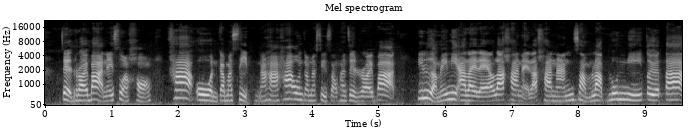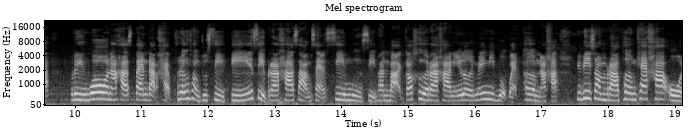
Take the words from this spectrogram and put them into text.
2,700บาทในส่วนของค่าโอนกรรมสิทธิ์นะคะ ค่าโอนกรรมสิทธิ์2,700บาท ที่เหลือไม่มีอะไรแล้วราคาไหนราคานั้นสำหรับรุ่นนี้ Toyota รีโวนะคะสแตนดาร์ดแคปเครื่อง 2.4 ปี 20 ราคา 344,000 บาท ก็คือราคานี้เลยไม่มีบวกแวดเพิ่มนะคะ พี่ๆชำระเพิ่มแค่ค่าโอน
